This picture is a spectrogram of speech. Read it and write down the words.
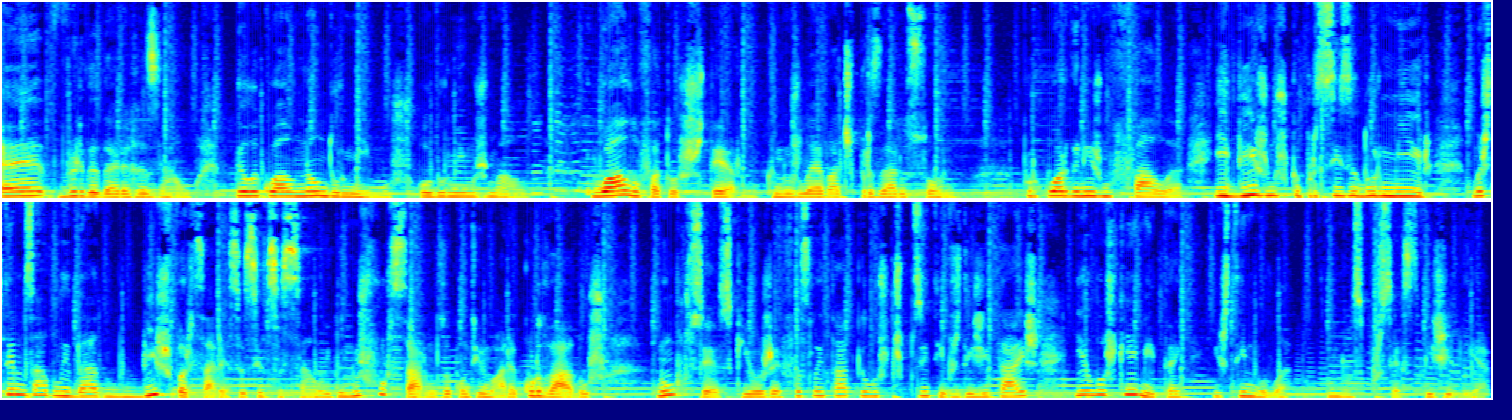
a verdadeira razão pela qual não dormimos ou dormimos mal. Qual o fator externo que nos leva a desprezar o sono? Porque o organismo fala e diz-nos que precisa dormir, mas temos a habilidade de disfarçar essa sensação e de nos forçarmos a continuar acordados num processo que hoje é facilitado pelos dispositivos digitais e a luz que emitem estimula o nosso processo de vigília.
